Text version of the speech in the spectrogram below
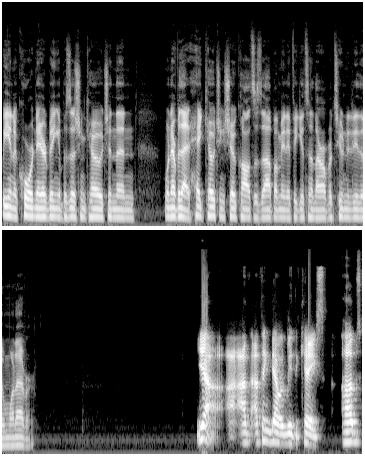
being a coordinator, being a position coach, and then whenever that head coaching show cause is up, I mean, if he gets another opportunity, then whatever. Yeah, I, I think that would be the case. Hubbs,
